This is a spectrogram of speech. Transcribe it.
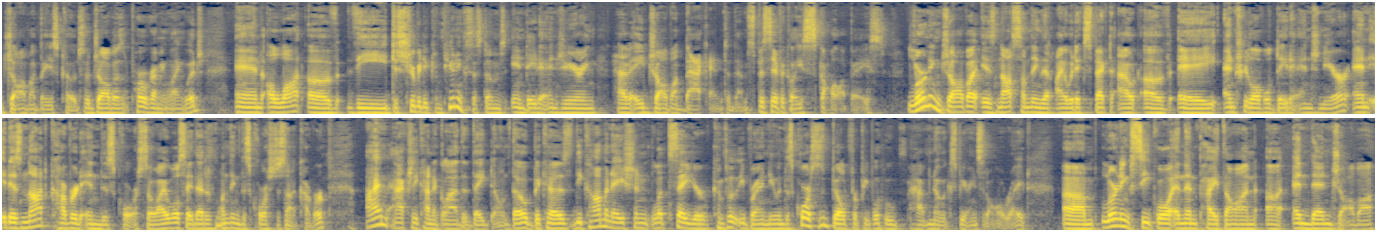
Java based code. So Java is a programming language, and a lot of the distributed computing systems in data engineering have a Java backend to them, specifically Scala based. Learning Java is not something that I would expect out of a entry level data engineer, and it is not covered in this course. So I will say that is one thing this course does not cover. I'm actually kind of glad that they don't though, because the combination, let's say you're completely brand new, and this course is built for people who have no experience at all, right? Um, learning SQL and then Python uh, and then Java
